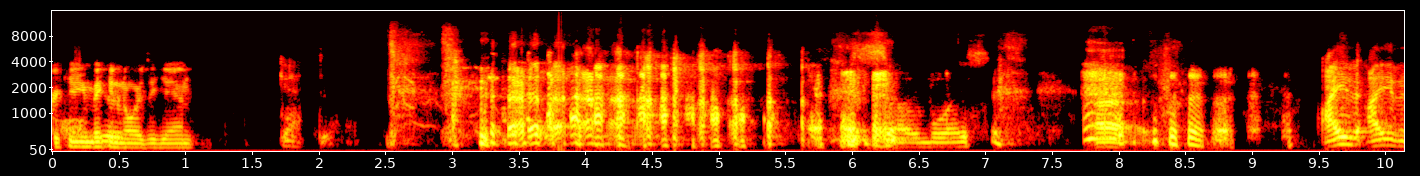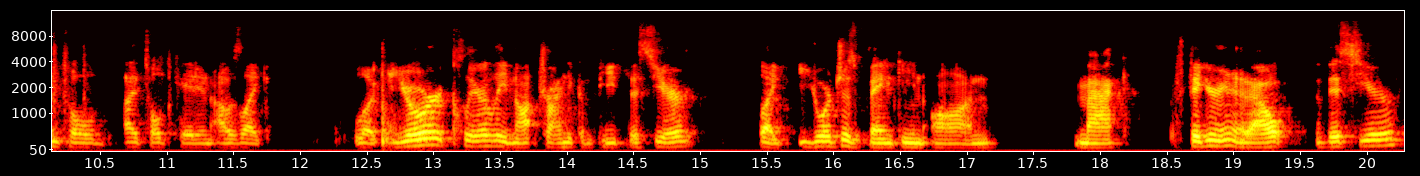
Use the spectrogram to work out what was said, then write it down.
Rickey, you making noise again? God damn. Sorry, boys. uh, I I even told I told Caden I was like, look, you're clearly not trying to compete this year. Like you're just banking on Mac figuring it out this year,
